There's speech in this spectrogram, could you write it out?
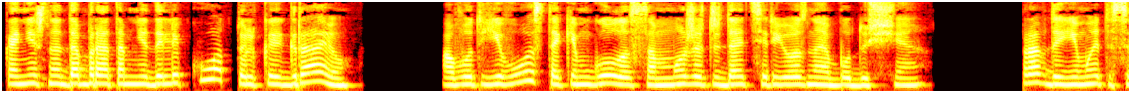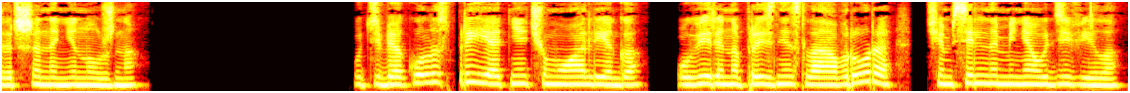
Конечно, до брата мне далеко, только играю. А вот его с таким голосом может ждать серьезное будущее. Правда, ему это совершенно не нужно. «У тебя голос приятнее, чем у Олега», уверенно произнесла Аврора, чем сильно меня удивила.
